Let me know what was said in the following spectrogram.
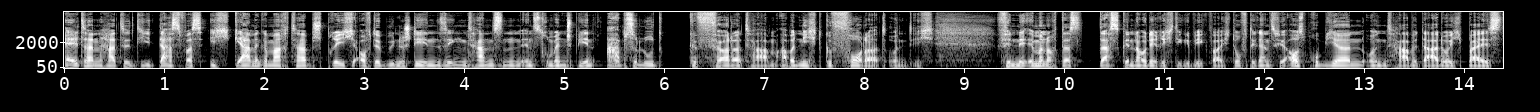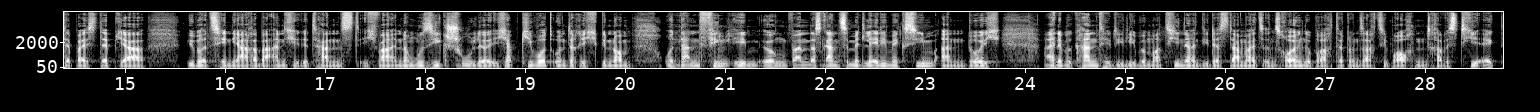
Eltern hatte, die das, was ich gerne gemacht habe, sprich auf der Bühne stehen, singen, tanzen, Instrument spielen, absolut gefördert haben, aber nicht gefordert. Und ich finde immer noch, dass das genau der richtige Weg war. Ich durfte ganz viel ausprobieren und habe dadurch bei Step by Step ja über zehn Jahre bei Antje getanzt. Ich war in der Musikschule, ich habe Keyboardunterricht genommen und dann fing eben irgendwann das Ganze mit Lady Maxim an durch eine Bekannte, die liebe Martina, die das damals ins Rollen gebracht hat und sagt, sie brauchen einen Travestie-Act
